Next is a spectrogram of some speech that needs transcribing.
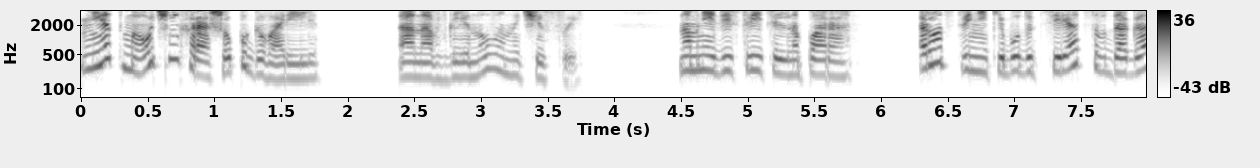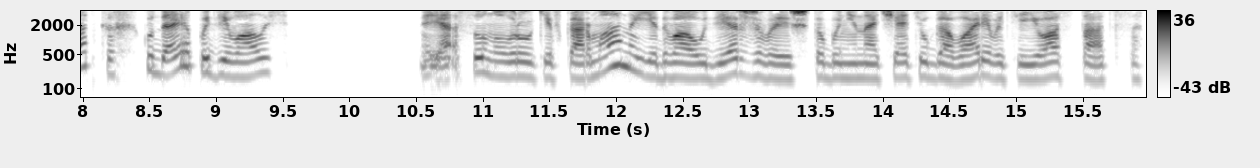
«Нет, мы очень хорошо поговорили». Она взглянула на часы. «Но мне действительно пора. Родственники будут теряться в догадках, куда я подевалась». Я сунул руки в карманы, едва удерживаясь, чтобы не начать уговаривать ее остаться.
